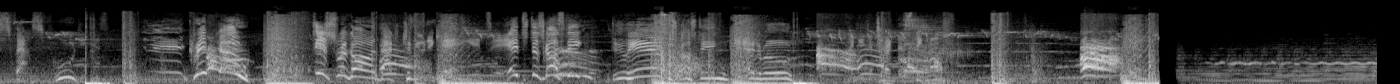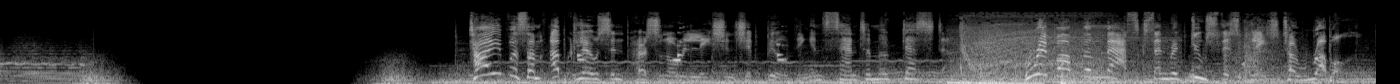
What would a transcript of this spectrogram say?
This fast food is. Eh, Crypto! Disregard that communique! It's, it's disgusting! Do you hear? Disgusting, edible. I need to turn this thing off. Time for some up close and personal relationship building in Santa Modesta. Rip off the masks and reduce this place to rubble.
